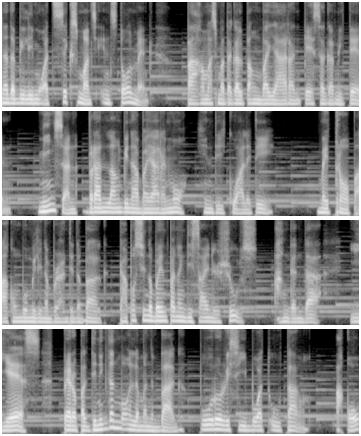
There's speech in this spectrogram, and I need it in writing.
na nabili mo at 6 months installment, baka mas matagal pang bayaran kaysa gamitin. Minsan, brand lang binabayaran mo, hindi quality. May tropa akong bumili ng branded na bag, tapos sinabayan pa ng designer shoes. Ang ganda. Yes, pero pag tinignan mo ang laman ng bag, puro resibo at utang. Ako,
